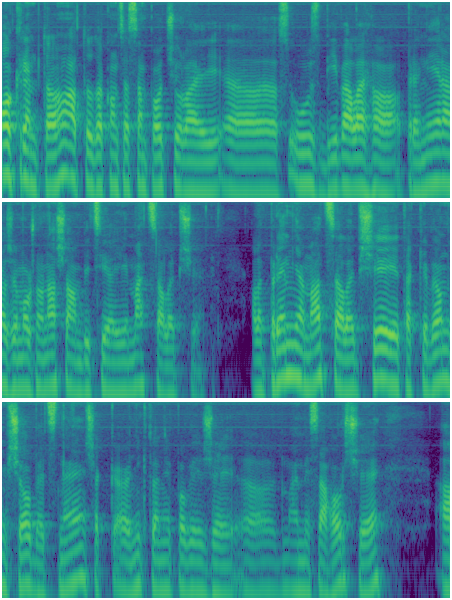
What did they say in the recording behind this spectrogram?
Okrem toho, a to dokonca som počul aj e, z úst bývalého premiéra, že možno naša ambícia je mať sa lepšie. Ale pre mňa mať sa lepšie je také veľmi všeobecné, však e, nikto nepovie, že e, majme sa horšie. A,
